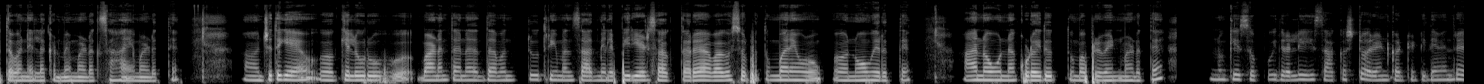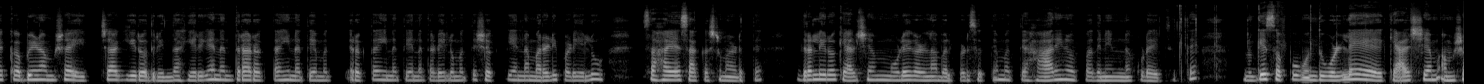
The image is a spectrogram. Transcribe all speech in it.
ಊತವನ್ನೆಲ್ಲ ಕಡಿಮೆ ಮಾಡೋಕ್ಕೆ ಸಹಾಯ ಮಾಡುತ್ತೆ. ಜೊತೆಗೆ ಕೆಲವರು ಬಾಣಂತನದ ಒಂದು ಟೂ ತ್ರೀ ಮಂತ್ಸ್ ಆದಮೇಲೆ ಪೀರಿಯಡ್ಸ್ ಆಗ್ತಾರೆ. ಆವಾಗ ಸ್ವಲ್ಪ ತುಂಬಾ ನೋವಿರುತ್ತೆ. ಆ ನೋವನ್ನು ಕೂಡ ಇದು ತುಂಬ ಪ್ರಿವೆಂಟ್ ಮಾಡುತ್ತೆ. ನುಗ್ಗೆ ಸೊಪ್ಪು ಇದರಲ್ಲಿ ಸಾಕಷ್ಟು ಅರೇಂಡ್ ಕಂಟೆಂಟ್ ಇದೆ. ಅಂದರೆ ಕಬ್ಬಿಣಾಂಶ ಹೆಚ್ಚಾಗಿರೋದ್ರಿಂದ ಹೆರಿಗೆ ನಂತರ ರಕ್ತಹೀನತೆ ಮತ್ತು ರಕ್ತಹೀನತೆಯನ್ನು ತಡೆಯಲು ಮತ್ತು ಶಕ್ತಿಯನ್ನು ಮರಳಿ ಪಡೆಯಲು ಸಹಾಯ ಸಾಕಷ್ಟು ಮಾಡುತ್ತೆ. ಇದರಲ್ಲಿರೋ ಕ್ಯಾಲ್ಶಿಯಂ ಮೂಳೆಗಳನ್ನ ಬಲಪಡಿಸುತ್ತೆ ಮತ್ತು ಹಾರಿನ ಉತ್ಪಾದನೆಯನ್ನು ಕೂಡ ಹೆಚ್ಚಿಸುತ್ತೆ. ನುಗ್ಗೆ ಸೊಪ್ಪು ಒಂದು ಒಳ್ಳೆಯ ಕ್ಯಾಲ್ಶಿಯಂ ಅಂಶ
